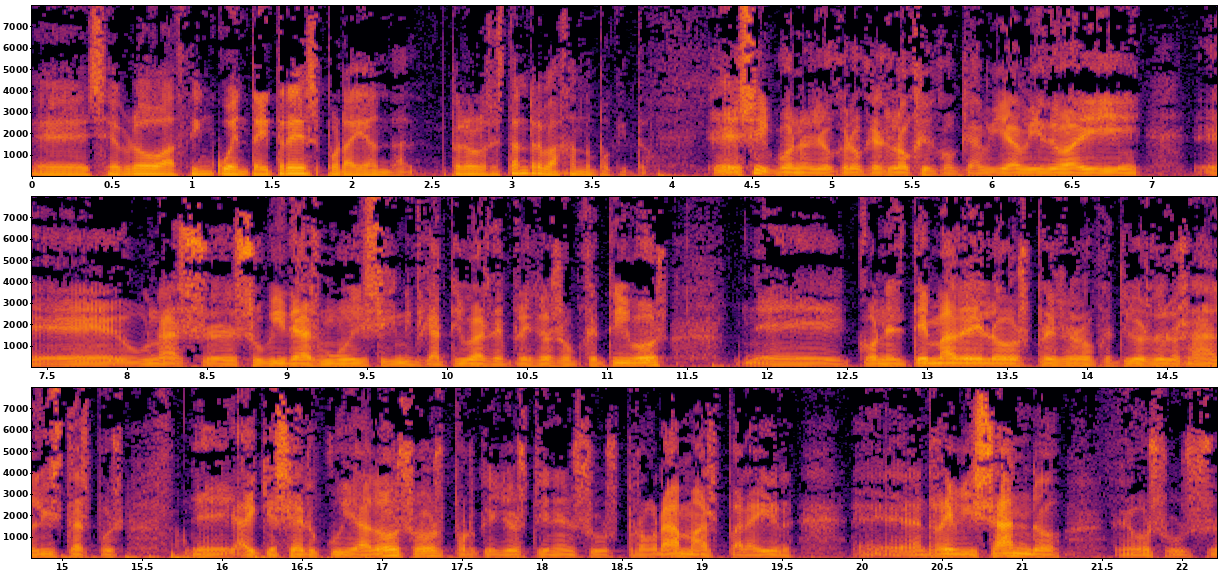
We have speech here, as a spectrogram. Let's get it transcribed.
eh, Chevron a 53, por ahí andan, pero los están rebajando un poquito. Eh, sí, bueno, yo creo que es lógico que había habido ahí eh, unas eh, subidas muy significativas de precios objetivos. Eh, con el tema de los precios objetivos de los analistas, pues eh, hay que ser cuidadosos porque ellos tienen sus programas para ir revisando o sus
